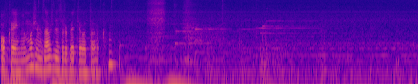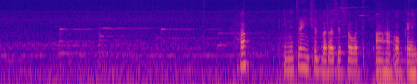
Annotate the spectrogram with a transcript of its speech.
Окей, ми можемо завжди зробити отак. Ха. І не треба нічого два рази совати. Ага, окей.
